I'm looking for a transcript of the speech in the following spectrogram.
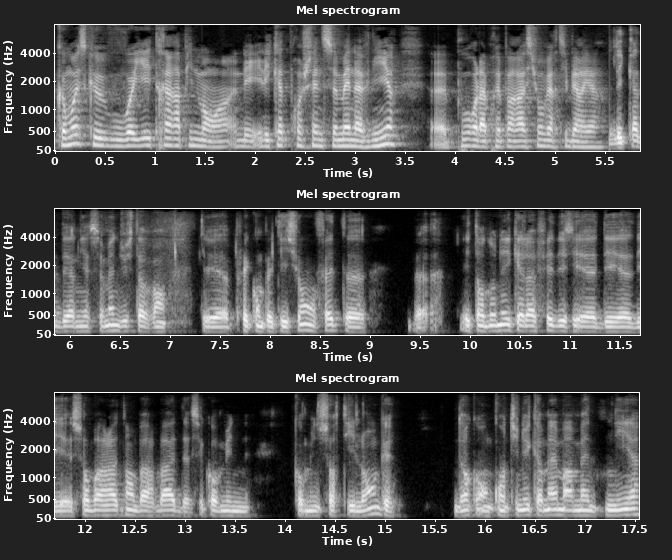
comment est-ce que vous voyez très rapidement hein, les, les, quatre prochaines semaines à venir pour la préparation vers Tiberia? Les quatre dernières semaines juste avant les pré-compétitions, en fait. Bah, étant donné qu'elle a fait des, des, des, son marathon Barbade, c'est comme une, comme une sortie longue. Donc, on continue quand même à maintenir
